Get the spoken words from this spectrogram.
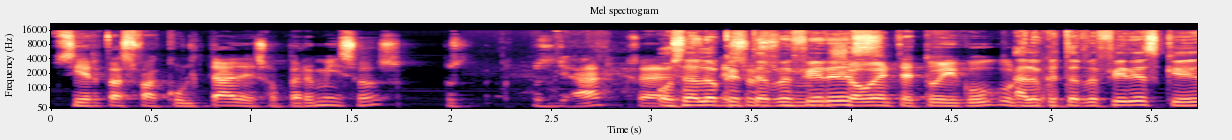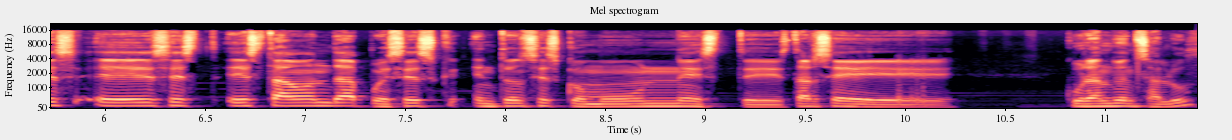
ciertas facultades o permisos, pues, pues ya. O sea, lo que te refieres... entre tú y Google. A lo que te refieres que es, es, esta onda, pues es entonces como un este, estarse curando en salud.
